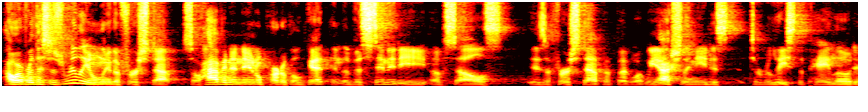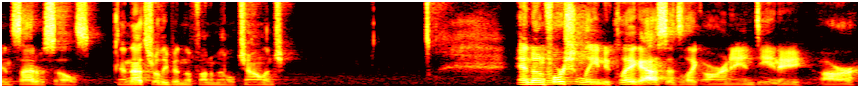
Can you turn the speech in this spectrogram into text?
However, this is really only the first step. So having a nanoparticle get in the vicinity of cells is a first step, but what we actually need is to release the payload inside of cells. And that's really been the fundamental challenge. And unfortunately, nucleic acids like RNA and DNA are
